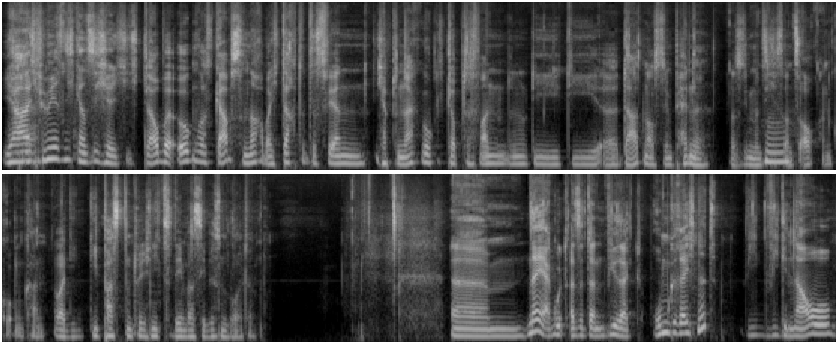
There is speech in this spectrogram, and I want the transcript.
ja, ich bin mir jetzt nicht ganz sicher. Ich, ich glaube, irgendwas gab es noch, aber ich dachte, das wären, ich habe danach geguckt, ich glaube, das waren nur die, die äh, Daten aus dem Panel, also die man sich Mhm. sonst auch angucken kann. Aber die, die passt natürlich nicht zu dem, was sie wissen wollte. Ähm, naja, gut, also dann, wie gesagt, rumgerechnet, wie, wie genau,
